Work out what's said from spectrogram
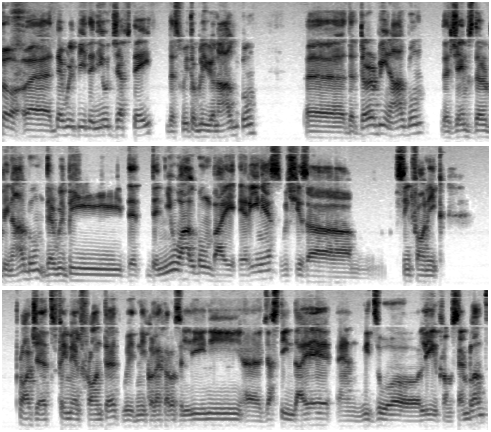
uh, there will be the new Geoff Tate the Sweet Oblivion album, uh, the Durbin album, the James Durbin album. There will be the, the new album by Erinyes, which is a um, symphonic project, female fronted, with Nicoletta Rosellini, uh, Justine Daae, and Mizuho Lin from Semblant.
